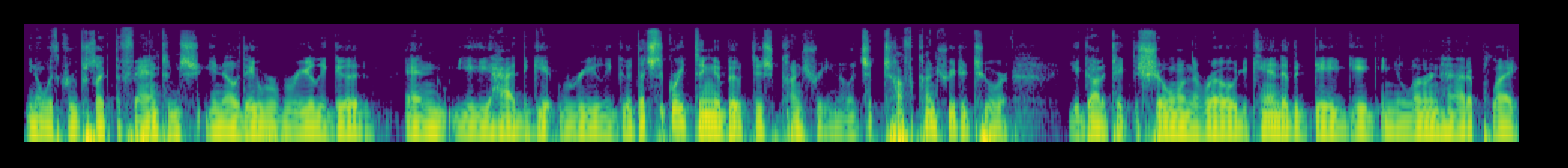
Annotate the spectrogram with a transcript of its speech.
you know, with groups like the Phantoms. You know, they were really good. And you had to get really good. That's the great thing about this country. You know, it's a tough country to tour. You got to take the show on the road. You can't have a day gig, and you learn how to play.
